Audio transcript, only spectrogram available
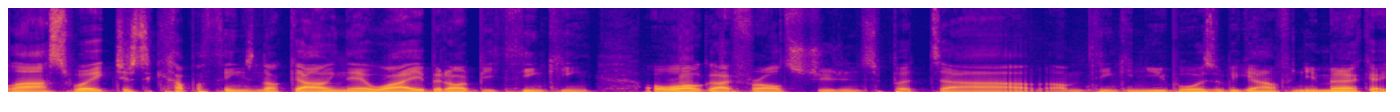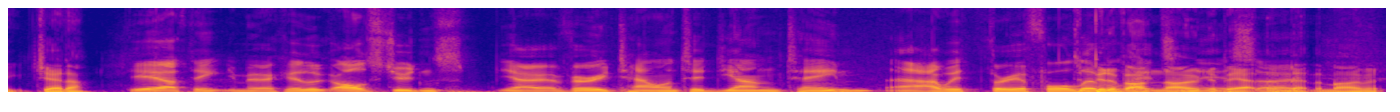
last week. Just a couple of things not going their way, but I'd be thinking, oh, I'll go for old students, but uh, I'm thinking you boys will be going for Numurkah. Jetta? Yeah, I think America. Look, old students, you know, a very talented young team uh, with three or four There's a bit of unknown about them at the moment.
